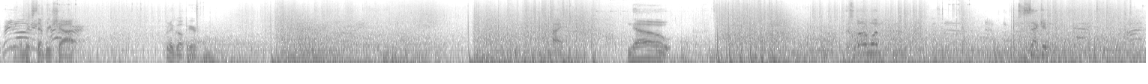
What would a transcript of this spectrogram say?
Reloading! missed every shot. I'm gonna go up here. Hi. No. There's another one. Just a second. I'm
